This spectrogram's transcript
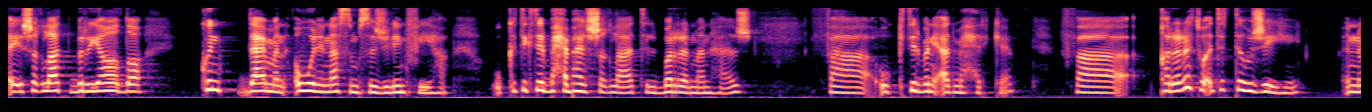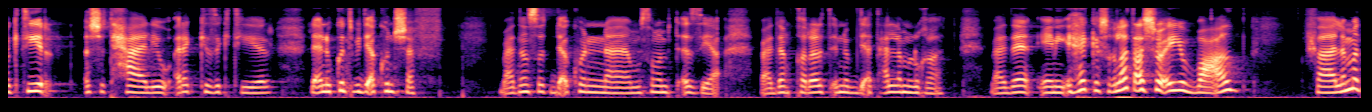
أي شغلات بالرياضة كنت دائما أول الناس المسجلين فيها. وكنت كتير بحب هاي الشغلات اللي برا المنهج. ف... وكتير بني آدمة حركة. فقررت وقت التوجيهي إنه كتير أشد حالي وأركز كتير لأنه كنت بدي أكون شيف. بعدين صرت بدي أكون مصممة أزياء. بعدين قررت إنه بدي أتعلم لغات. بعدين يعني هيك شغلات عشوائية ببعض. فلما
